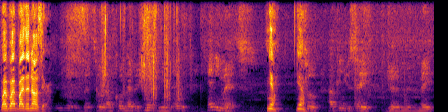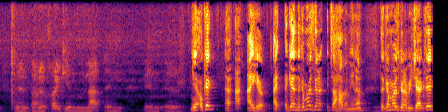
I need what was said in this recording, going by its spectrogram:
By, by, by the Nazir. Any mess. Yeah, yeah. So how can you say not in, in uh, yeah, okay. I, I, I hear. I, again, the Gemara is going to, it's a Havamina. The Gemara is going to reject it.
